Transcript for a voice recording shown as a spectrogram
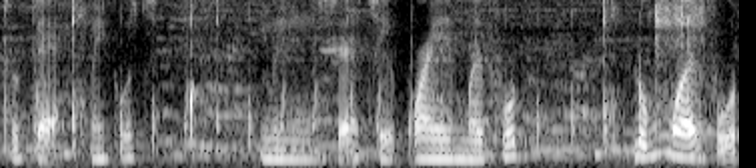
Thôi kệ mình cũng chỉ, mình sẽ chỉ quay 10 phút. Đúng 10 phút.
